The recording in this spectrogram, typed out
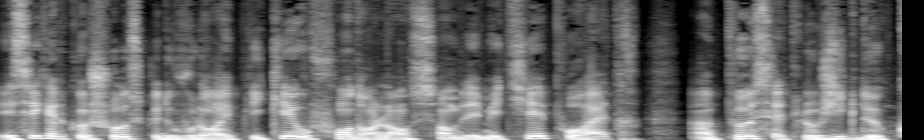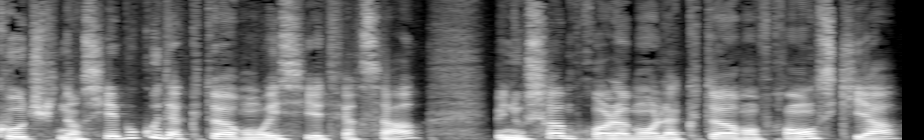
Et c'est quelque chose que nous voulons répliquer au fond dans l'ensemble des métiers pour être un peu cette logique de coach financier. Beaucoup d'acteurs ont essayé de faire ça, mais nous sommes probablement l'acteur en France qui a,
